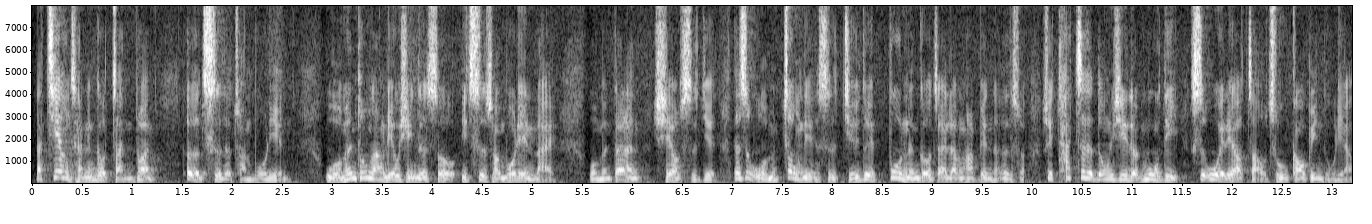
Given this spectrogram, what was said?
那这样才能够斩断二次的传播链。我们通常流行的时候，一次传播链来，我们当然需要时间，但是我们重点是绝对不能够再让它变成二传，所以它这个东西的目的是为了要找出高病毒量。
